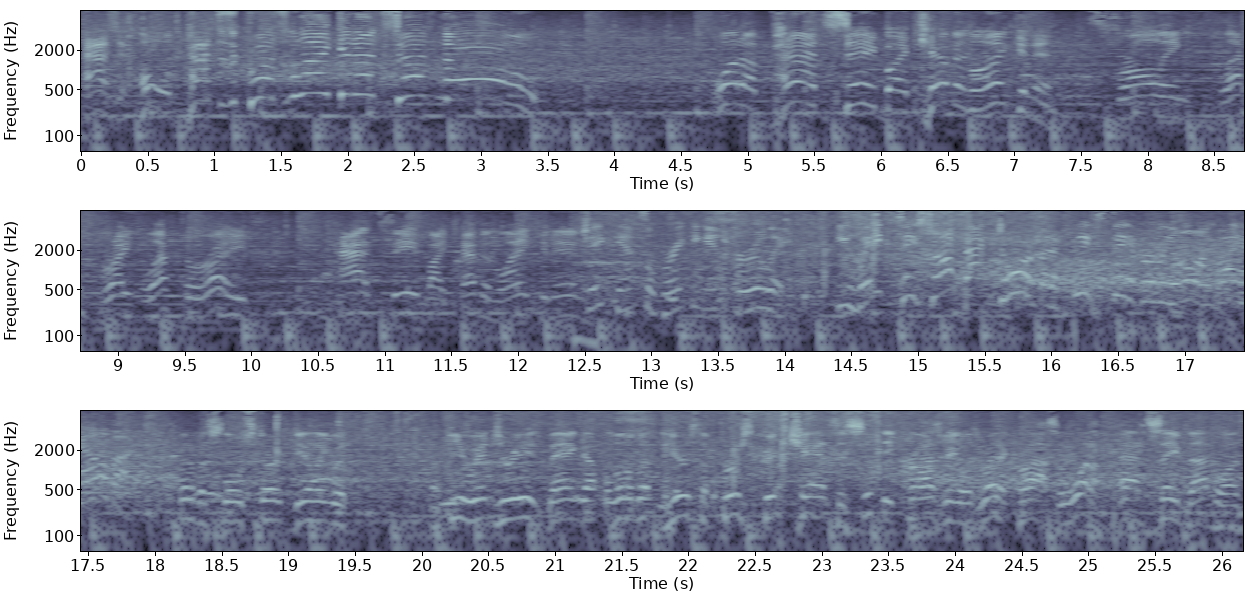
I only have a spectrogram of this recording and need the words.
Has it, holds, passes across Lincoln, and says no! What a pad save by Kevin Lankinen. Sprawling left, right, left to right. Pad saved by Kevin Lankinen. Jake Guentzel breaking in early. He waits, takes shot back door, but a big save early on by Hellebuyck. Bit of a slow start dealing with a few injuries, banged up a little bit, and here's the first good chance as Sidney Crosby goes right across, and what a pad save that was.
